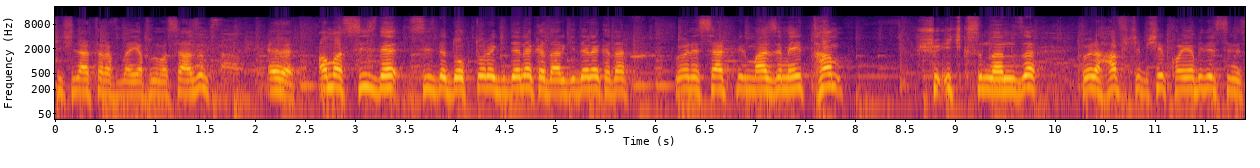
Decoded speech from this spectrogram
kişiler tarafından yapılması lazım. Evet ama siz de siz de doktora gidene kadar gidene kadar böyle sert bir malzemeyi tam şu iç kısımlarınıza böyle hafifçe bir şey koyabilirsiniz.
